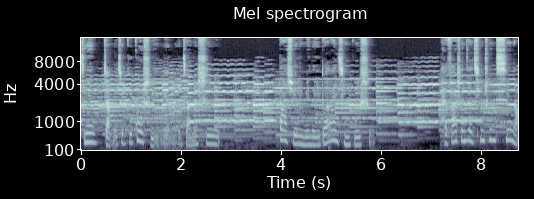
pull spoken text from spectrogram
今天讲的这个故事里面呢，讲的是大学里面的一段爱情故事，还发生在青春期呢。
